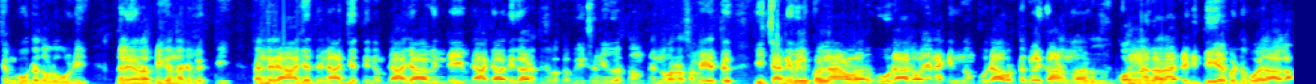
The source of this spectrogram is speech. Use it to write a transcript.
ചെങ്കൂറ്റത്തോടുകൂടി നിലയുറപ്പിക്കുന്ന ഒരു വ്യക്തി തന്റെ രാജ്യത്തെ രാജ്യത്തിനും രാജാവിന്റെയും രാജാധികാരത്തിനും ഒക്കെ ഭീഷണി ഉയർത്തും എന്ന് പറഞ്ഞ സമയത്ത് ഈ ചതിവിൽ കൊല്ലാനുള്ള ഒരു ഗൂഢാലോചന ഇന്നും പുരാവൃത്തങ്ങളിൽ കാണുന്നു കൊന്ന കഥ എഡിറ്റ് ചെയ്യപ്പെട്ടു പോയതാകാം.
